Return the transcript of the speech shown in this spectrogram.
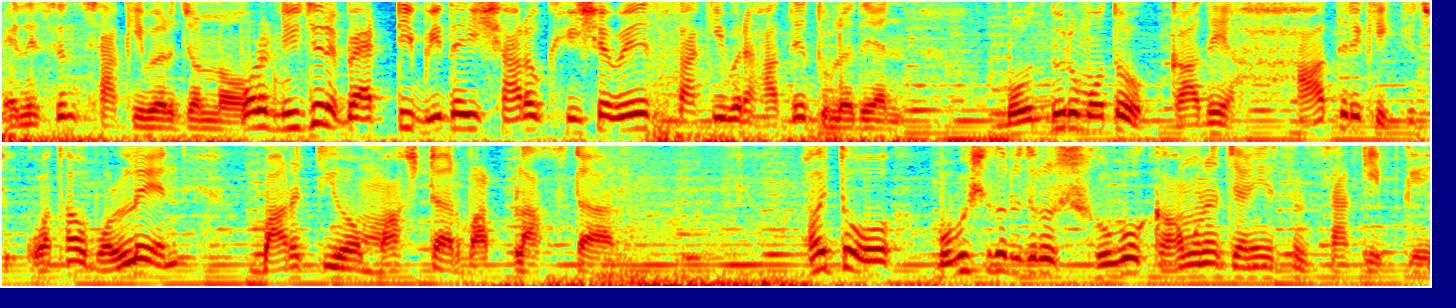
এনেছেন সাকিবের জন্য। পরে নিজের ব্যাটটি বিদায়ী স্মারক হিসেবে সাকিবের হাতে তুলে দেন। বন্ধুর মতো কাঁধে হাত রেখে কিছু কথাও বললেন ভারতীয় মাস্টার বা প্লাস্টার। হয়তো ভবিষ্যতের জন্য শুভ কামনা জানিয়েছেন সাকিবকে।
